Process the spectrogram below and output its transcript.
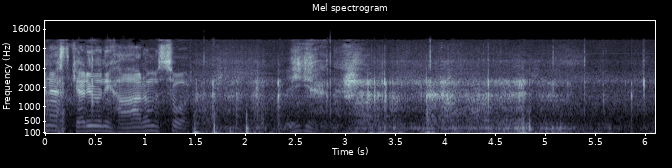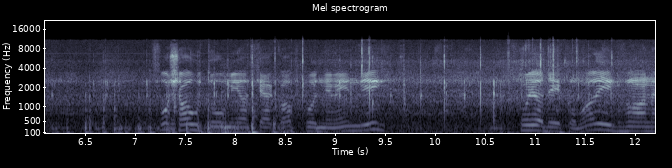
Kéne ezt kerülni háromszor? Igen. Fos autó miatt kell kapkodni mindig. Folyadékom alig van.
